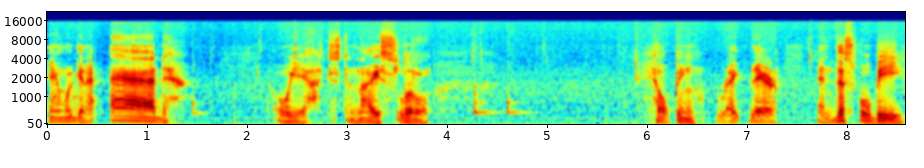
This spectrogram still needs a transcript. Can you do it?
and we're going to add, oh yeah, just a nice little helping right there. And this will be,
